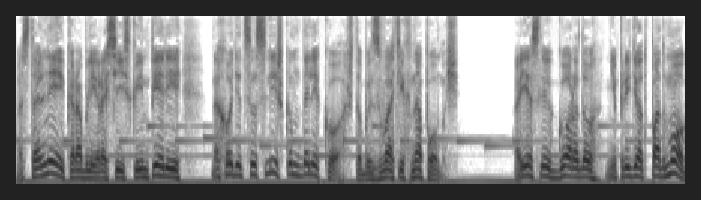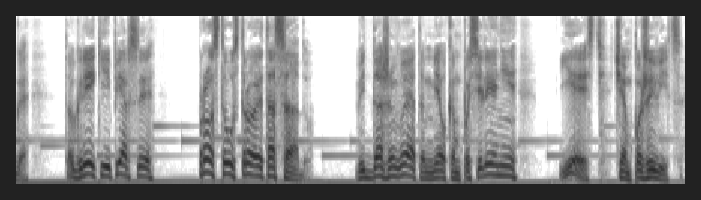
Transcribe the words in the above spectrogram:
Остальные корабли Российской империи находятся слишком далеко, чтобы звать их на помощь. А если к городу не придет подмога, то греки и персы просто устроят осаду. Ведь даже в этом мелком поселении есть чем поживиться.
